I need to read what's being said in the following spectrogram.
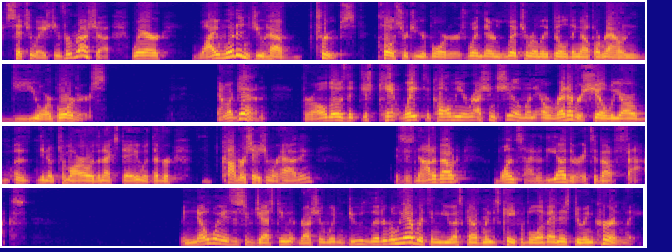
situation for Russia, where why wouldn't you have troops closer to your borders when they're literally building up around your borders? Now, again, for all those that just can't wait to call me a Russian shill when, or whatever shill we are, uh, you know, tomorrow or the next day, whatever conversation we're having, this is not about one side or the other. It's about facts. In no way is it suggesting that Russia wouldn't do literally everything the US government is capable of and is doing currently.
